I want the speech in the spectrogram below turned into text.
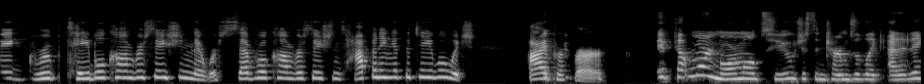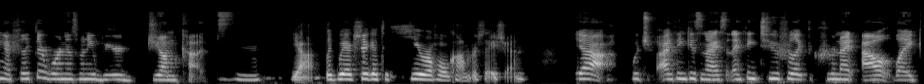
big group table conversation. There were several conversations happening at the table, which I prefer. It felt more normal too, just in terms of like editing. I feel like there weren't as many weird jump cuts. Mhm. Yeah, like we actually get to hear a whole conversation. Yeah, which I think is nice. And I think too for like the crew night out, like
